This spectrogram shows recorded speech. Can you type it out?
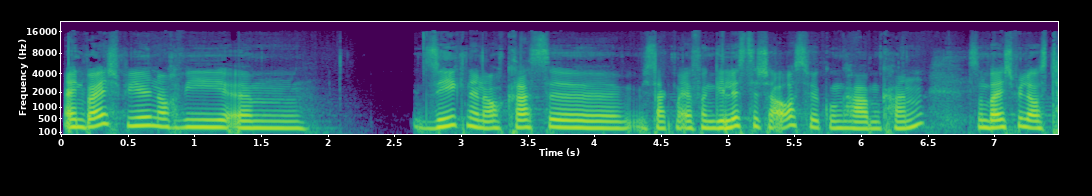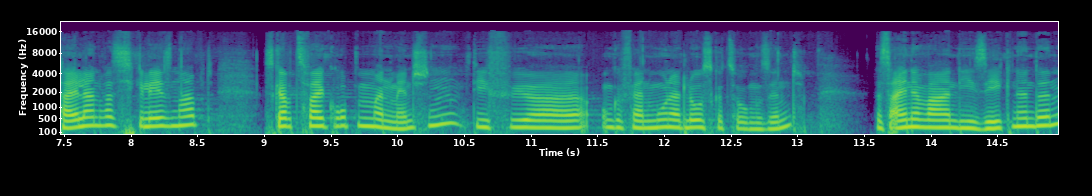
Ein Beispiel noch, wie ähm, Segnen auch krasse, ich sag mal, evangelistische Auswirkungen haben kann. Zum Beispiel aus Thailand, was ich gelesen habe. Es gab zwei Gruppen an Menschen, die für ungefähr einen Monat losgezogen sind. Das eine waren die Segnenden,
